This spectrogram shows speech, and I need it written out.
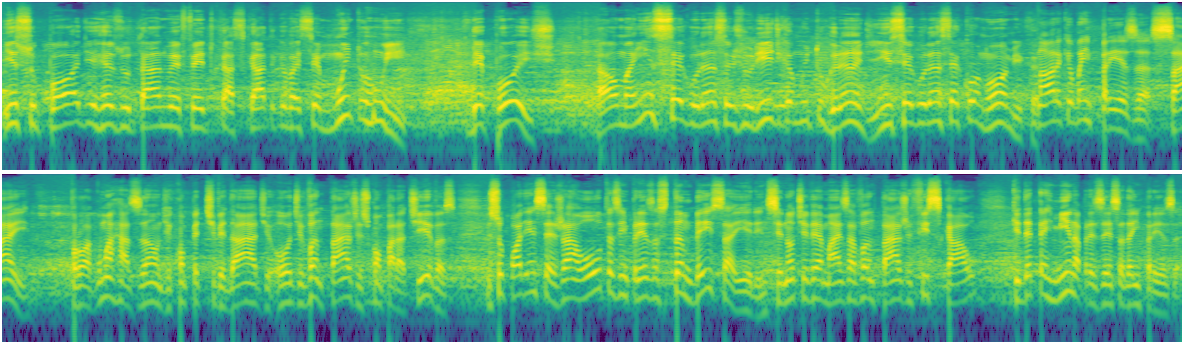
Isso pode resultar no efeito cascata que vai ser muito ruim. Depois, há uma insegurança jurídica muito grande, insegurança econômica. Na hora que uma empresa sai por alguma razão de competitividade ou de vantagens comparativas, isso pode ensejar outras empresas também saírem, se não tiver mais a vantagem fiscal que determina a presença da empresa.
